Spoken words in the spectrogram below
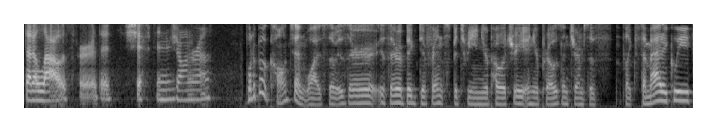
that allows for the shift in genre. What about content wise though? Is there is there a big difference between your poetry and your prose in terms of like thematically?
